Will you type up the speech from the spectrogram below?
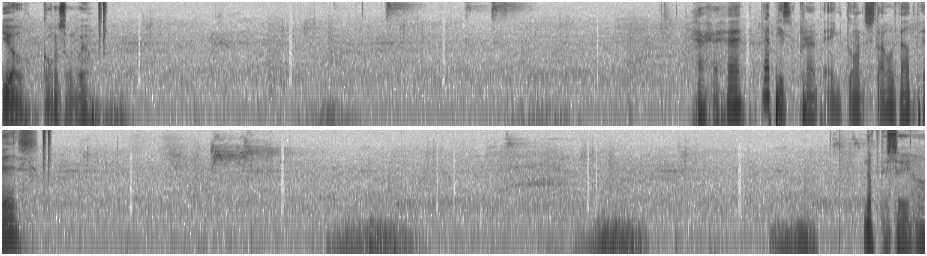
Yo, going somewhere. Heh that piece of crap ain't gonna start without this. Nothing to say, huh?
